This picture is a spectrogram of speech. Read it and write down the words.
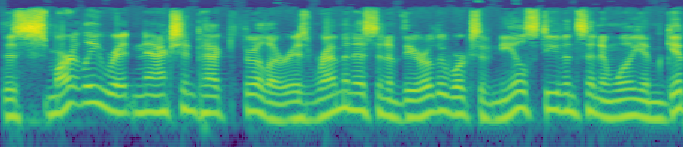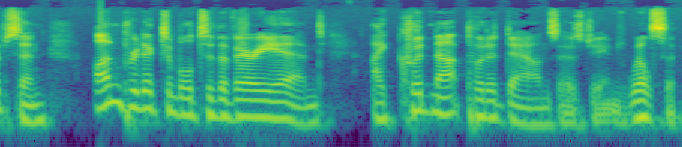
This smartly written, action packed thriller is reminiscent of the early works of Neal Stephenson and William Gibson, unpredictable to the very end. I could not put it down, says James Wilson.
